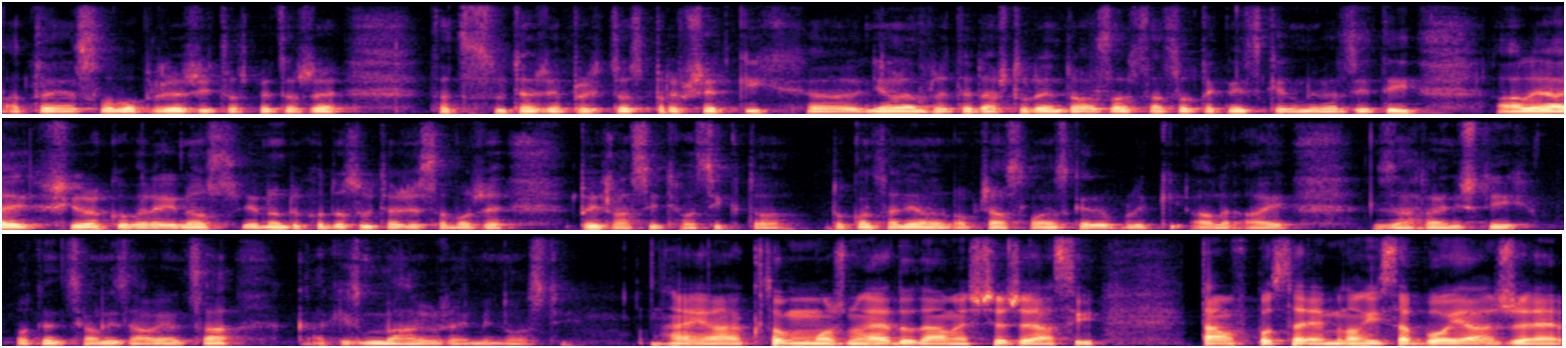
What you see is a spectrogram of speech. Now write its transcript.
a to je slovo príležitosť, pretože táto súťaž je príležitosť pre všetkých, e, nielen pre teda študentov a zamestnancov Technickej univerzity, ale aj širokú verejnosť. Jednoducho do súťaže sa môže prihlásiť hocikto. Dokonca nielen občan Slovenskej republiky, ale aj zahraničných potenciálnych záujemca, akých sme mali už aj v minulosti. Hej, a k tomu možno ja dodám ešte, že asi tam v podstate mnohí sa boja, že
